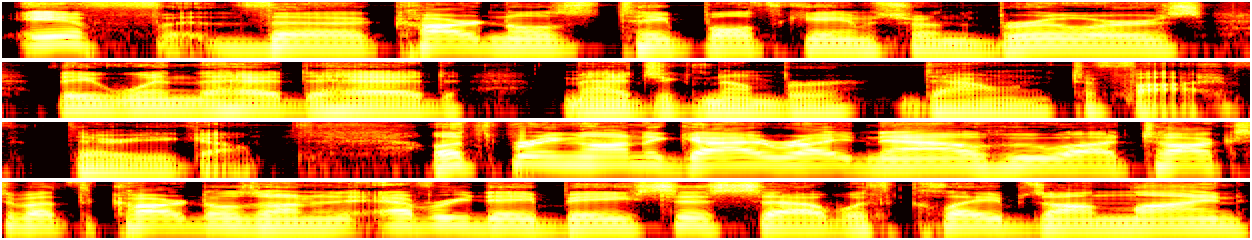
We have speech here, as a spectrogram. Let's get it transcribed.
If the Cardinals take both games from the Brewers, they win the head to head. Magic number down to five. There you go. Let's bring on a guy right now who uh, talks about the Cardinals on an everyday basis uh, with Claibs Online,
